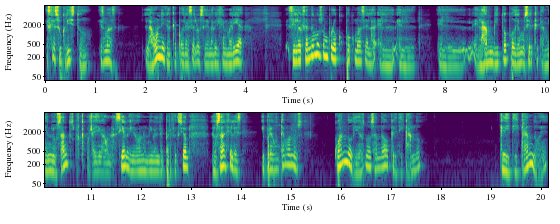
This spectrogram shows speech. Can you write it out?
es Jesucristo. Es más, la única que podría hacerlo sería la Virgen María. Si lo extendemos un poco, poco más el, el, ámbito, podríamos decir que también los santos, porque pues ya llegaron al cielo, llegaron a un nivel de perfección, los ángeles. Y preguntémonos, ¿cuándo Dios nos ha andado criticando? Criticando, ¿eh?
